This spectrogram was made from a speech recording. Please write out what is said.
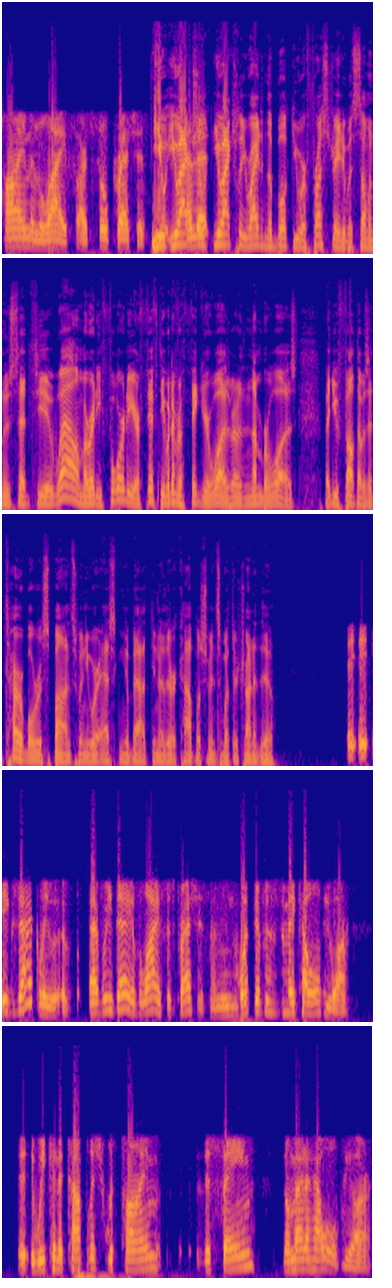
time and life are so precious. You you actually that- you actually write in the book you were frustrated with someone who said to you, "Well, I'm already 40 or 50, whatever the figure was, whatever the number was," but you felt that was a terrible response when you were asking about you know their accomplishments and what they're trying to do. I- I- exactly. Every day of life is precious. I mean, what difference does it make how old you are? I- We can accomplish with time the same no matter how old we are.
